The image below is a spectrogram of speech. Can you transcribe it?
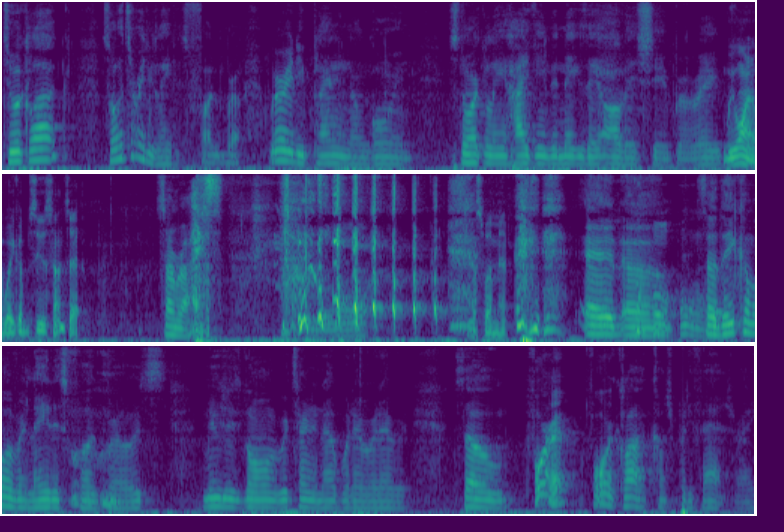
two o'clock. So it's already late as fuck, bro. We're already planning on going snorkeling, hiking the next day, all this shit, bro. Right? We want to wake up to see the sunset. Sunrise, That's what I meant. and um, so they come over late as fuck, bro. It's music's going, we're turning up, whatever, whatever. So four four o'clock comes pretty fast, right?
